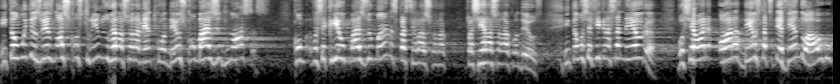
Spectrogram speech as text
Então muitas vezes nós construímos um relacionamento com Deus com bases nossas. Com, você cria bases humanas para se relacionar para se relacionar com Deus. Então você fica nessa neura. Você ora, ora Deus está te devendo algo,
